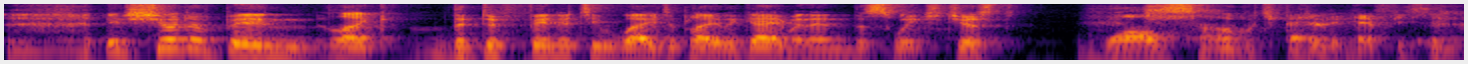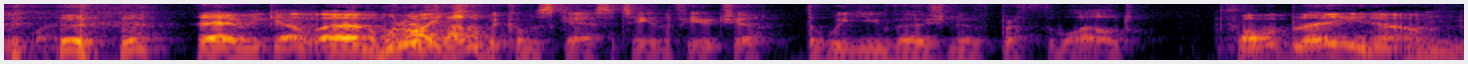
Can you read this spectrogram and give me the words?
It should have been like the definitive way to play the game, and then the Switch just was. So much better in every single one. there we go. Um, I wonder right, if that'll become a scarcity in the future. The Wii U version of Breath of the Wild. probably, you know, Hmm.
